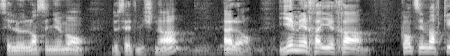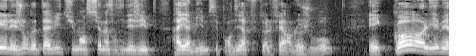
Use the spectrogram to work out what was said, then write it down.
C'est le- l'enseignement de cette Mishnah. Alors, yeme quand c'est marqué les jours de ta vie, tu mentionnes la sortie d'Égypte. Hayamim, c'est pour dire que tu dois le faire le jour. Et kol yeme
